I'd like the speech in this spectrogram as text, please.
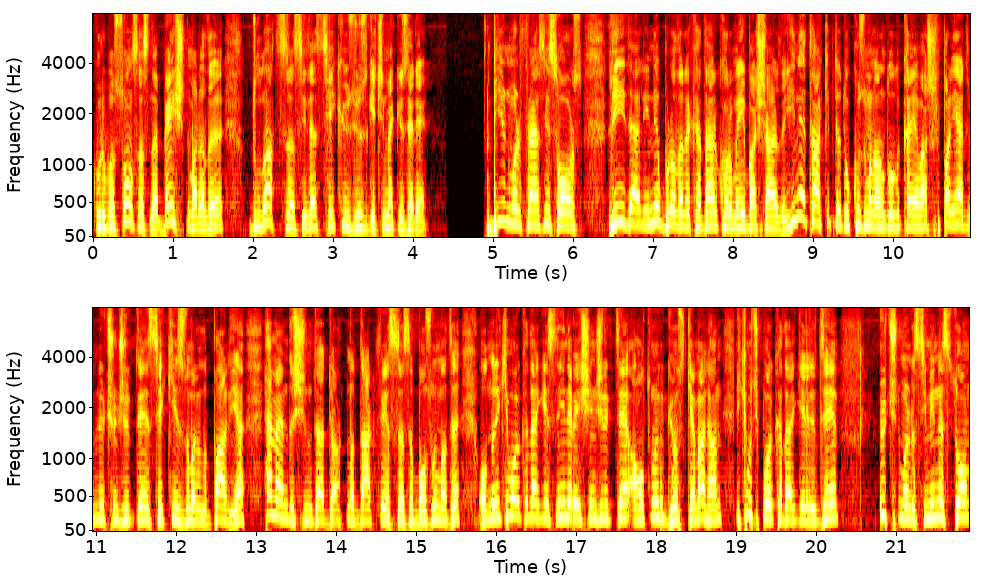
Grubun son sırasında 5 numaralı Dulat sırasıyla 800 geçilmek üzere. Bir numaralı Francis Horse liderliğini buralara kadar korumayı başardı. Yine takipte 9 numaralı Anadolu Kaya var. Bariyer dibinde 3. ligde 8 numaralı Parya. Hemen dışında 4 numaralı Dark Face sırası bozulmadı. Onların 2 boy kadar gerisinde yine 5. ligde 6 numaralı Göz Kemalhan. 2,5 boy kadar geride 3 numaralı Smyrna Storm,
